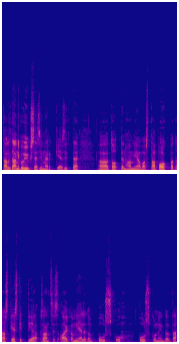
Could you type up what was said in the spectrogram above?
Tämä oli, tämä niin yksi esimerkki, ja sitten äh, Tottenhamia vastaan Pogba taas keskitti, ja Sanchez aika mieletön pusku, pusku niin tota,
